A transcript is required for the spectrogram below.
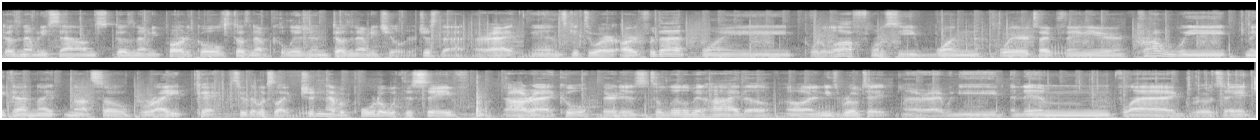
doesn't have any sounds, doesn't have any particles, doesn't have collision, doesn't have any children. Just that. All right. And let's get to our art for that. Point portal off. Want to see one square type thing here. Probably make that night not so bright. Okay, see what that looks like. Shouldn't have a portal with this save. All right, cool. There it is. It's a little bit high though. Oh, and it needs to rotate. All right, we need an M flag rotate.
